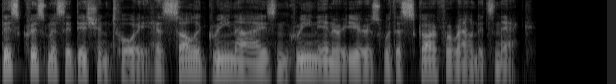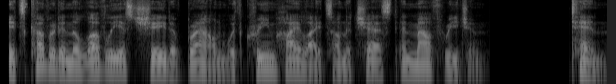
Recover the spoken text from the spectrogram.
This Christmas edition toy has solid green eyes and green inner ears with a scarf around its neck. It's covered in the loveliest shade of brown with cream highlights on the chest and mouth region. 10.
